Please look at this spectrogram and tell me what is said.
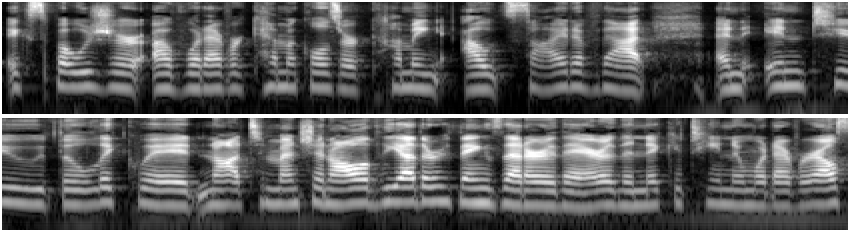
exposure of whatever chemicals are coming outside of that and into the liquid not to mention all of the other things that are there the nicotine and whatever else.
